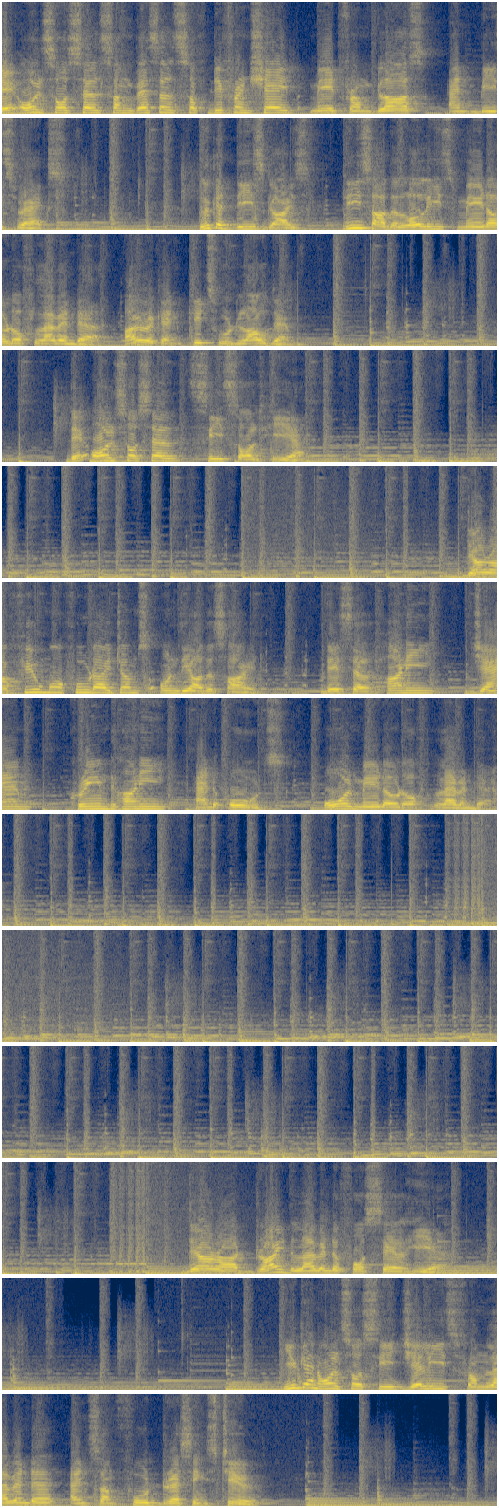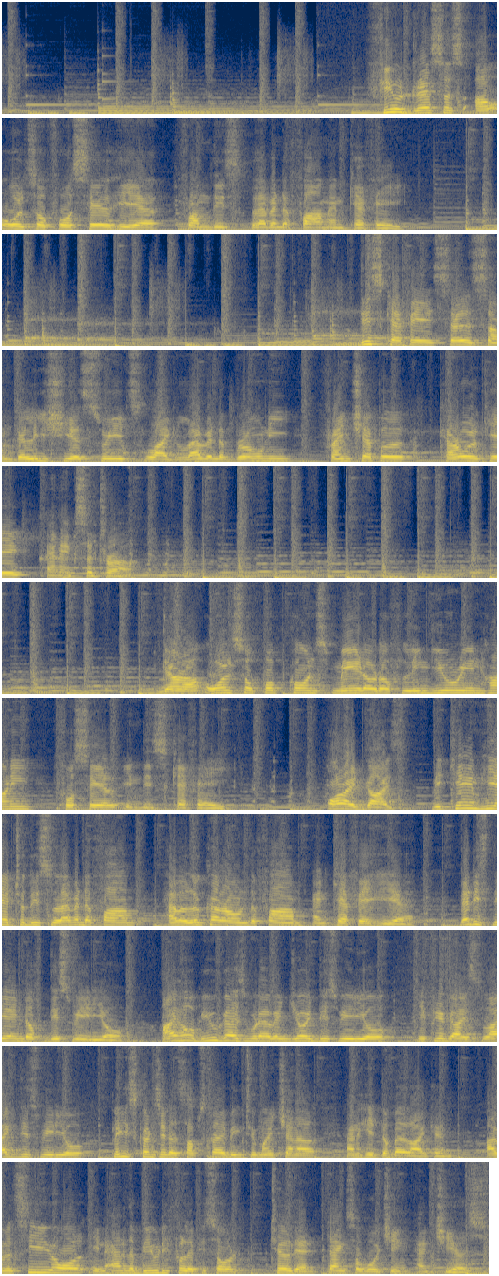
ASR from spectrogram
They also sell some vessels of different shape made from glass and beeswax. Look at these guys. These are the lollies made out of lavender. I reckon kids would love them. They also sell sea salt here. There are a few more food items on the other side. They sell honey, jam, creamed honey, and oats, all made out of lavender. There are dried lavender for sale here. You can also see jellies from lavender and some food dressings too. Few dresses are also for sale here from this lavender farm and cafe. This cafe sells some delicious sweets like lavender brownie, French apple, carol cake and etc. There are also popcorns made out of Ligurian honey for sale in this cafe. Alright guys, we came here to this lavender farm, have a look around the farm and cafe here. That is the end of this video. I hope you guys would have enjoyed this video. If you guys like this video, please consider subscribing to my channel and hit the bell icon. I will see you all in another beautiful episode. Till then, thanks for watching and cheers.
